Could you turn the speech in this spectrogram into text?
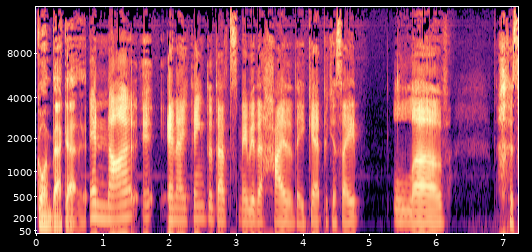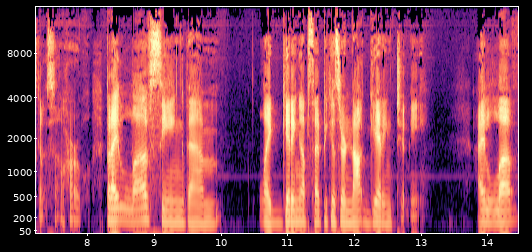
going back at it. and not and I think that that's maybe the high that they get because I love this is going to sound horrible, but I love seeing them like getting upset because they're not getting to me. I love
